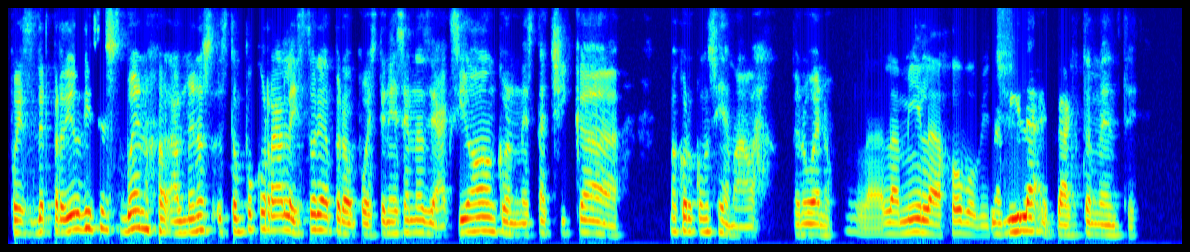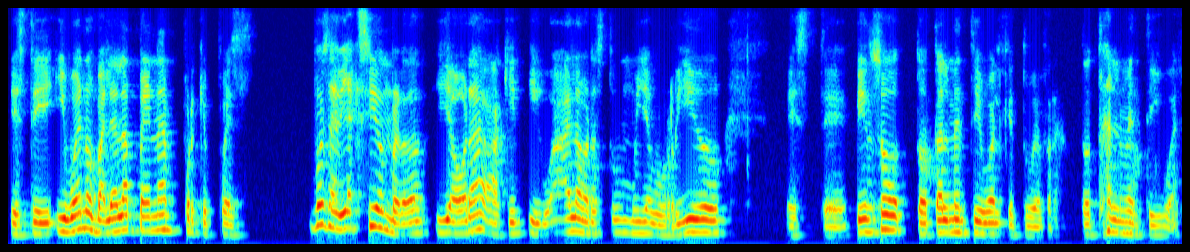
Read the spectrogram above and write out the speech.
pues de perdido dices, bueno, al menos está un poco rara la historia, pero pues tenía escenas de acción con esta chica, no me acuerdo cómo se llamaba, pero bueno. La, la Mila Jovovich. La Mila, exactamente. Este, y bueno, valía la pena porque pues, pues había acción, ¿verdad? Y ahora aquí igual, ahora estuvo muy aburrido. Este, pienso totalmente igual que tú, Efra, totalmente igual.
